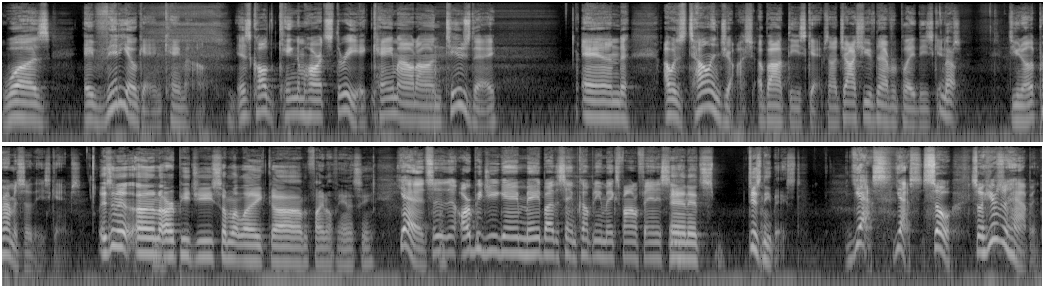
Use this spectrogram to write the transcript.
was a video game came out. It's called Kingdom Hearts 3. It came out on Tuesday, and I was telling Josh about these games. Now, Josh, you've never played these games. No. Do you know the premise of these games? Isn't it an RPG somewhat like um, Final Fantasy? Yeah, it's an RPG game made by the same company who makes Final Fantasy. And it's Disney based. Yes, yes. So, so here's what happened:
